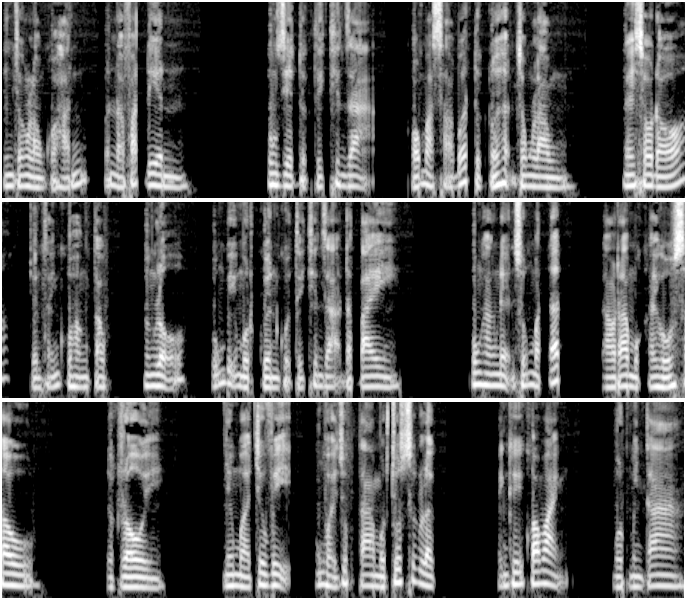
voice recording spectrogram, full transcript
nhưng trong lòng của hắn vẫn là phát điên. Không diệt được tịch thiên dạ, có mà xả bớt được nỗi hận trong lòng. Ngay sau đó, truyền thánh của hoàng tộc, hương lỗ, cũng bị một quyền của tịch thiên dạ đập bay. Hung hăng nện xuống mặt đất, đào ra một cái hố sâu. Được rồi, nhưng mà chư vị cũng phải giúp ta một chút sức lực. Thánh khí quá mạnh, một mình ta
